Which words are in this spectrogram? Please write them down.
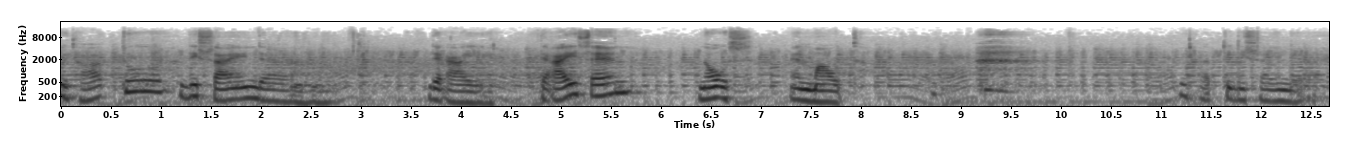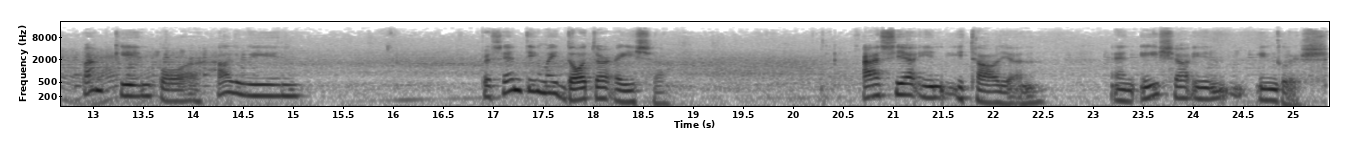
we have to design the the eye the eyes and nose and mouth we have to design the pumpkin for Halloween presenting my daughter Asia Asia in Italian and Asia in English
